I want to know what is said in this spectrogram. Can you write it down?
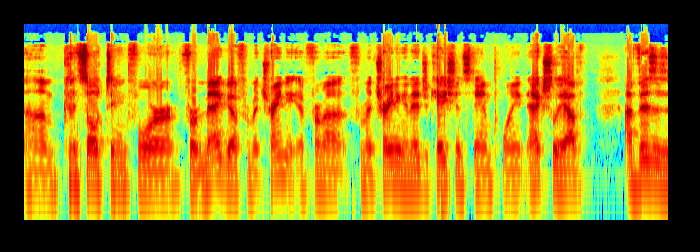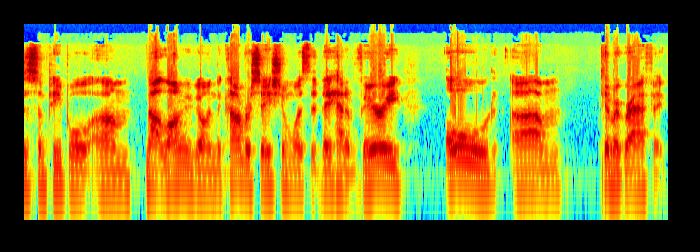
um, consulting for, for Mega from a training from a from a training and education standpoint. Actually, I've I visited some people um, not long ago, and the conversation was that they had a very old um, demographic.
